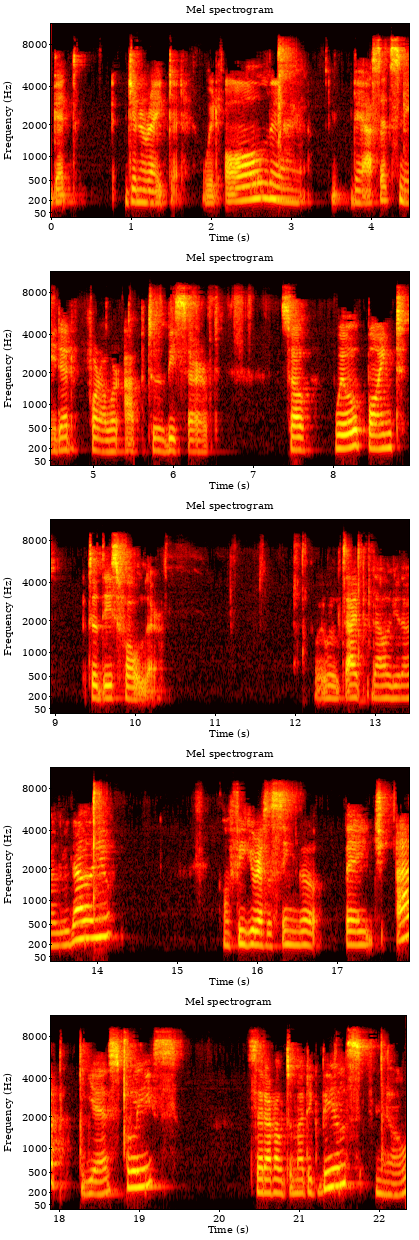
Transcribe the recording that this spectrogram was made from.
get generated with all the the assets needed for our app to be served. So we will point to this folder. We will type www, configure as a single page app, yes please. Set up automatic builds, no.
